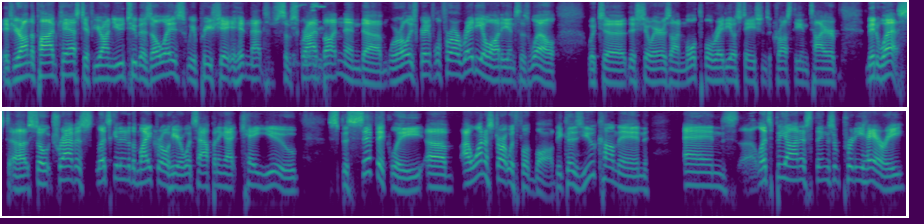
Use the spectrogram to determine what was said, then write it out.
If you're on the podcast, if you're on YouTube, as always, we appreciate you hitting that subscribe button, and uh, we're always grateful for our radio audience as well. Which uh, this show airs on multiple radio stations across the entire Midwest. Uh, so, Travis, let's get into the micro here. What's happening at KU specifically? Uh, I want to start with football because you come in and uh, let's be honest, things are pretty hairy.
